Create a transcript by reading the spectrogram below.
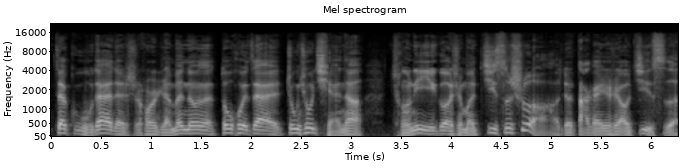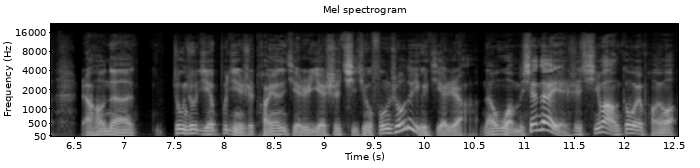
在古代的时候，人们都都会在中秋前呢成立一个什么祭祀社啊，就大概就是要祭祀。然后呢，中秋节不仅是团圆的节日，也是祈求丰收的一个节日啊。那我们现在也是希望各位朋友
